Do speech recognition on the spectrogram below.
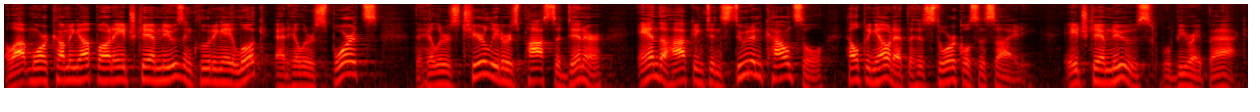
A lot more coming up on HCAM News, including a look at Hillers Sports, the Hillers Cheerleaders Pasta Dinner, and the Hopkinton Student Council helping out at the Historical Society. HCAM News will be right back.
